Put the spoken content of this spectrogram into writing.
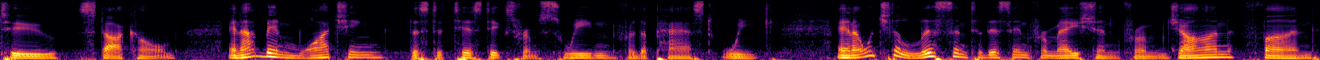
to Stockholm. And I've been watching the statistics from Sweden for the past week. And I want you to listen to this information from John Fund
